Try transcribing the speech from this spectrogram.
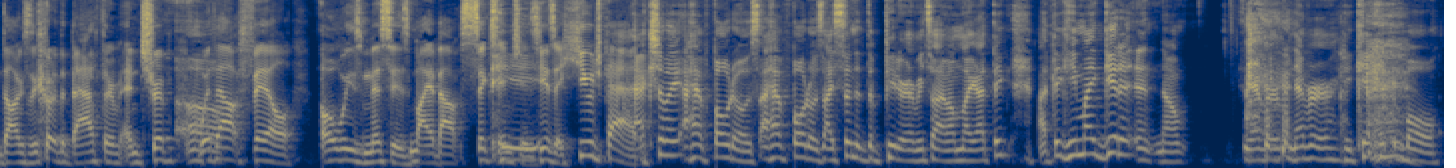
dogs to go to the bathroom and trip Oh. without fail always misses by about six He- inches he has a huge pad Actually, I have photos. I have photos. I send it to Peter every time. I'm like, I think, I think he might get it, and no, never, never. He can't hit the bowl.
